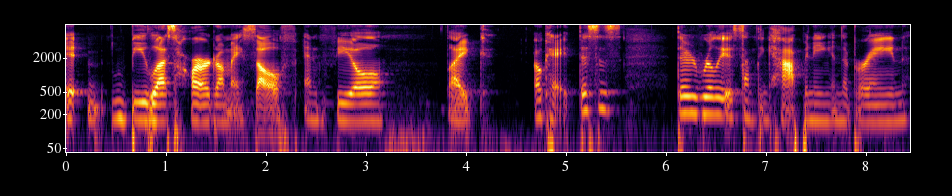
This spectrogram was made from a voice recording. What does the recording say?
it be less hard on myself and feel like okay, this is there really is something happening in the brain.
